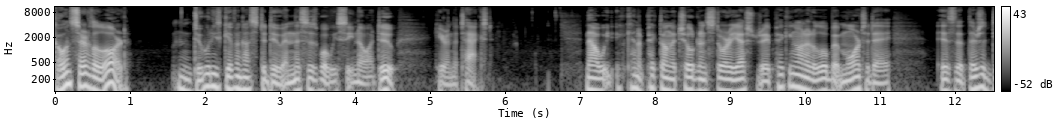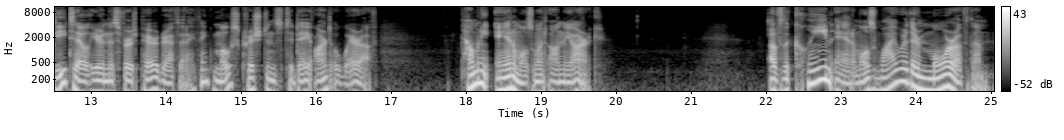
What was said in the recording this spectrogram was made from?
go and serve the Lord. And Do what he's giving us to do. And this is what we see Noah do here in the text. Now, we kind of picked on the children's story yesterday, picking on it a little bit more today is that there's a detail here in this first paragraph that I think most Christians today aren't aware of. How many animals went on the ark? Of the clean animals, why were there more of them?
